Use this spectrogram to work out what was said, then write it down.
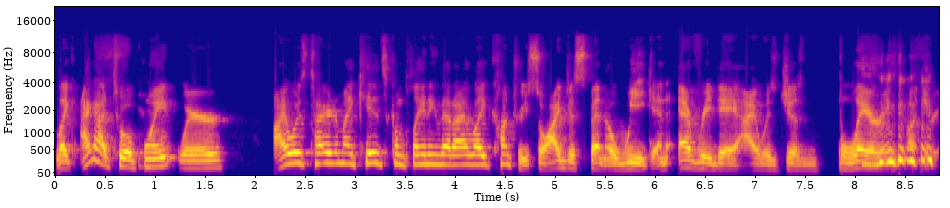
Like I got to a point where I was tired of my kids complaining that I like country. So I just spent a week and every day I was just blaring country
